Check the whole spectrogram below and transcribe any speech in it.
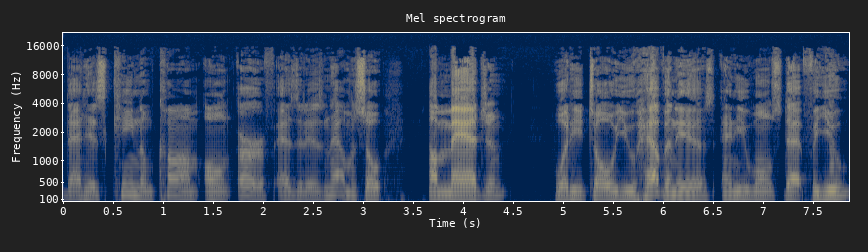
that his kingdom come on earth as it is in heaven. So imagine what he told you heaven is, and he wants that for you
